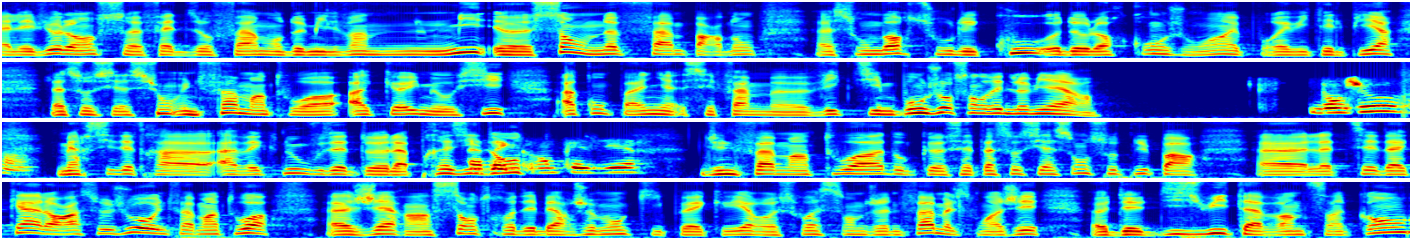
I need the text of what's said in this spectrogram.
euh, les violences faites aux femmes. En 2020, 109 euh, femmes pardon, sont mortes sous les coups de leurs conjoints. Et pour éviter le pire, l'association Une femme, un toit accueille mais aussi accompagne ces femmes victimes. Bonjour Sandrine Lemierre. Bonjour. Merci d'être euh, avec nous. Vous êtes euh, la présidente d'une femme un toit, donc euh, cette association soutenue par la Tzedaka. Alors à ce jour, une femme un toit gère un centre d'hébergement qui peut accueillir 60 jeunes femmes. Elles sont âgées de 18 à 25 ans.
